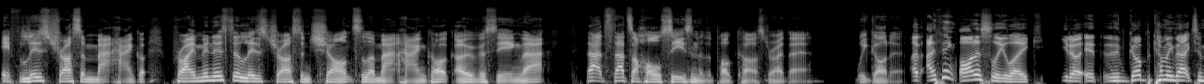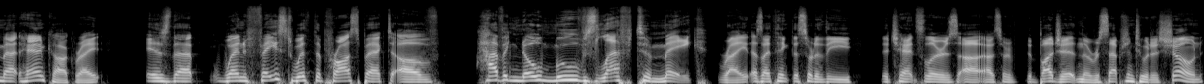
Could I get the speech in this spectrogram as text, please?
if Liz Truss and Matt Hancock, Prime Minister Liz Truss and Chancellor Matt Hancock overseeing that, that's that's a whole season of the podcast right there. We got it. I, I think honestly, like you know, it, coming back to Matt Hancock, right? Is that when faced with the prospect of having no moves left to make, right? As I think the sort of the the chancellor's uh, uh, sort of the budget and the reception to it has shown,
